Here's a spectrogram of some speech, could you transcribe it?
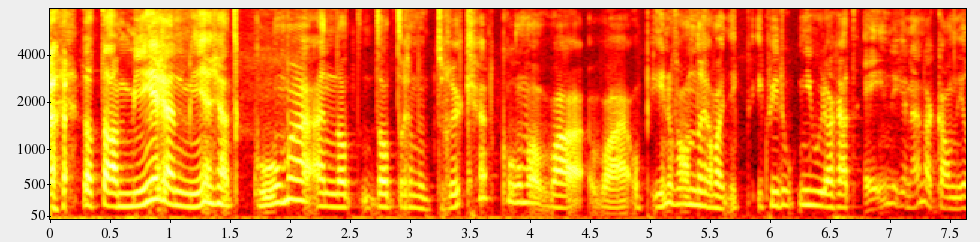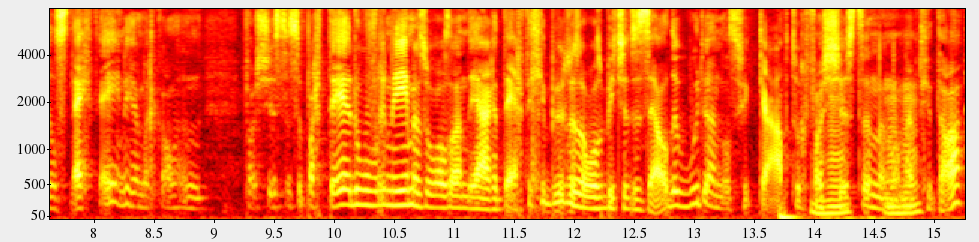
dat dat meer en meer gaat komen en dat, dat er een druk gaat komen waar, waar op een of andere manier... Ik, ik weet ook niet hoe dat gaat eindigen. Hè. Dat kan heel slecht eindigen. Er kan een fascistische partijen overnemen, zoals aan de jaren 30 gebeurde. Dus dat was een beetje dezelfde woede. En dat is gekaapt door fascisten en dan mhm. heb je dat.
